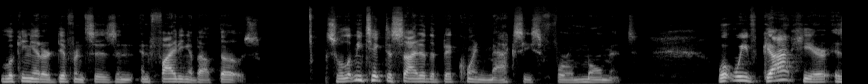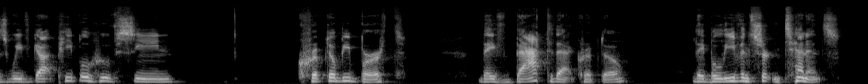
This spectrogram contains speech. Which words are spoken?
looking at our differences and, and fighting about those. So let me take the side of the Bitcoin maxis for a moment. What we've got here is we've got people who've seen crypto be birthed. They've backed that crypto. They believe in certain tenants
